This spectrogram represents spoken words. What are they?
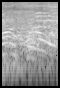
one for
